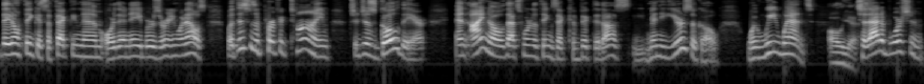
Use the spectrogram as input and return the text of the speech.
They don't think it's affecting them or their neighbors or anyone else. But this is a perfect time to just go there. And I know that's one of the things that convicted us many years ago when we went oh yes. to that abortion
